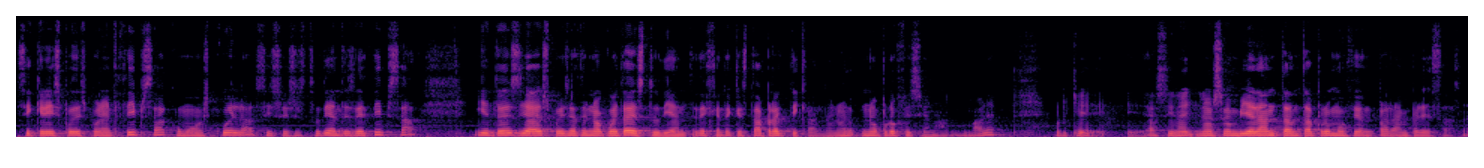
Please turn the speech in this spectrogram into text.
Si queréis podéis poner CIPSA como escuela, si sois estudiantes de CIPSA y entonces ya os podéis hacer una cuenta de estudiante, de gente que está practicando, no, profesional, ¿vale? Porque eh, así no, se enviarán tanta promoción para empresas. ¿eh?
